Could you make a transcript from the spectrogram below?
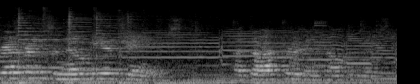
Reverend Zenobia James, a doctorate in health and medicine.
